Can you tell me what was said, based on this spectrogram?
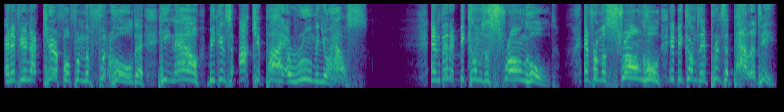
And if you're not careful from the foothold, he now begins to occupy a room in your house. And then it becomes a stronghold. And from a stronghold, it becomes a principality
